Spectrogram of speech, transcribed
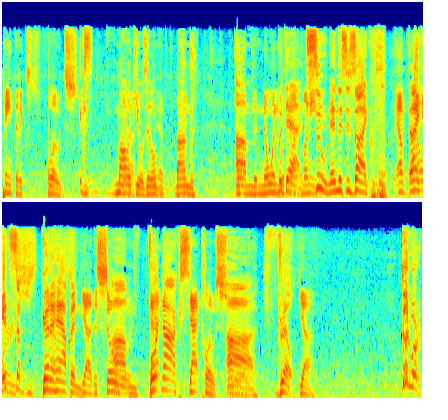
paint that explodes. ex- molecules. It'll uh, bond with. Um, the, no one but would yeah, want money soon, and this is like, like hours- it's gonna happen. Yeah, this so Um, that- Fort Knox. that close. Uh, drill. yeah. Good work,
